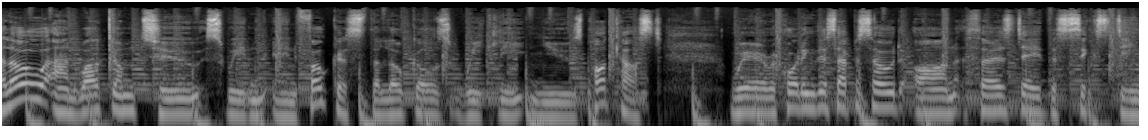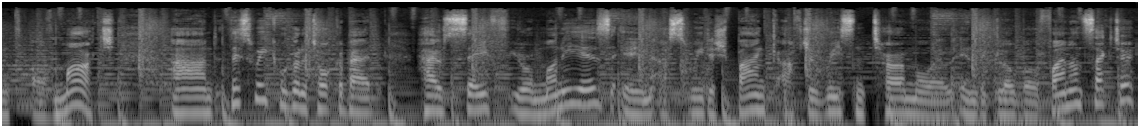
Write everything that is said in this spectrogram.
Hello and welcome to Sweden in Focus, the locals weekly news podcast. We're recording this episode on Thursday, the 16th of March. And this week we're going to talk about how safe your money is in a Swedish bank after recent turmoil in the global finance sector.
